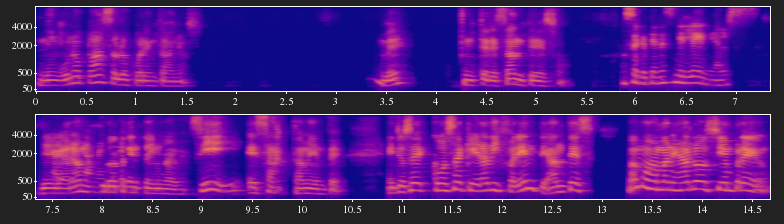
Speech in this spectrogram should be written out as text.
ninguno pasa los 40 años. ¿Ve? Interesante eso. O sea que tienes millennials. Llegarán puro 39. Sí, exactamente. Entonces, cosa que era diferente. Antes, vamos a manejarlo siempre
